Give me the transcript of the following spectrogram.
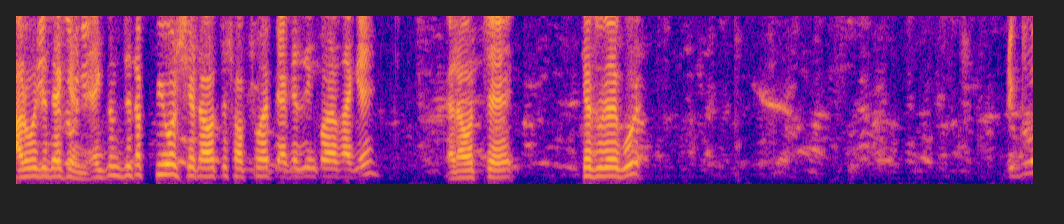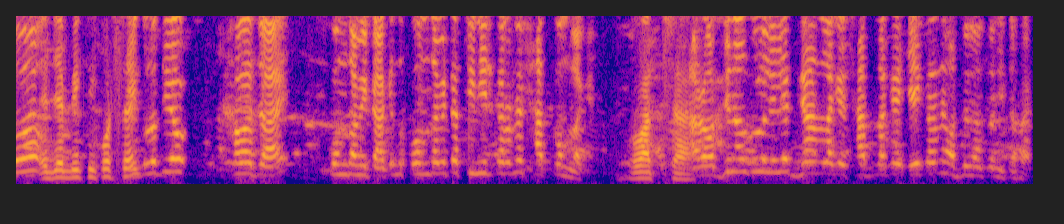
আর ওই যে দেখেন একদম যেটা পিওর সেটা হচ্ছে সবসময় প্যাকেজিং করা থাকে। এটা হচ্ছে খেজুরের গুড়। এগুলো যে বিক্রি করছে। এগুলো দিয়েও খাওয়া যায় কম দামিটা কিন্তু কম দামিটা চিনির কারণে স্বাদ কম লাগে। ও আচ্ছা। আর অরিজিনালগুলো নিলে গ্রান লাগে স্বাদ লাগে এই কারণে অরিজিনালটা নিতে হয়।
